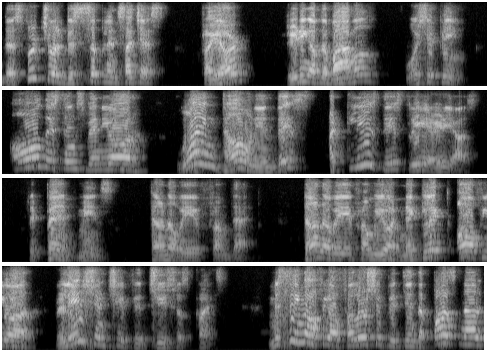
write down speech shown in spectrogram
the spiritual discipline such as prayer, reading of the Bible, worshipping, all these things when you're going down in this, at least these three areas, repent means turn away from that. Turn away from your neglect of your relationship with Jesus Christ. Missing of your fellowship within the personal,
